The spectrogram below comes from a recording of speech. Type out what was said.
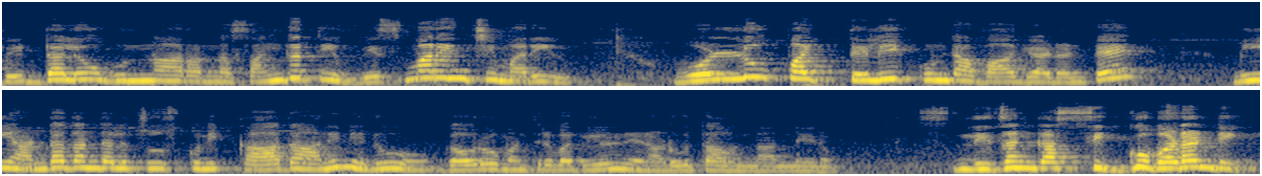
బిడ్డలు ఉన్నారన్న సంగతి విస్మరించి మరి ఒళ్ళుపై తెలియకుండా వాగాడంటే మీ అండదండలు చూసుకుని కాదా అని నేను గౌరవ మంత్రి వర్యులు నేను అడుగుతా ఉన్నాను నేను. నిజంగా సిగ్గుపడండి.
